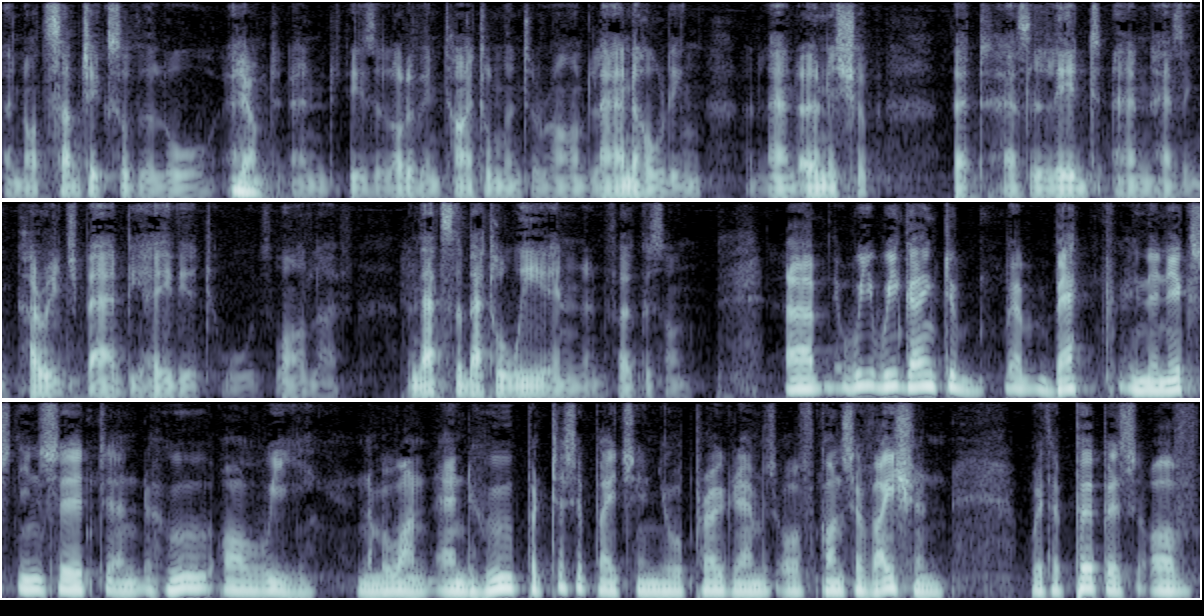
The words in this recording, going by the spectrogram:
and not subjects of the law. And, yeah. and there's a lot of entitlement around landholding and land ownership that has led and has encouraged bad behavior towards wildlife. And that's the battle we're in and focus on. Uh, we, we're going to uh, back in the next insert, and who are we, number one, and who participates in your programs of conservation with a purpose of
